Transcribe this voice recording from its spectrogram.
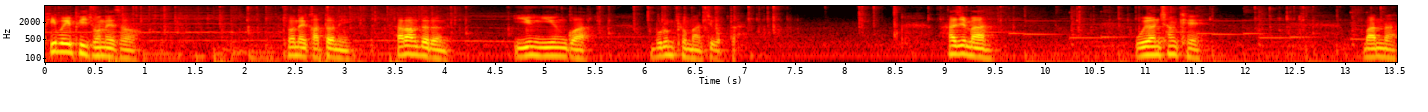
PVP 존에서 존에 갔더니 사람들은 이응 이응과 물음표만 찍었다. 하지만 우연찮게 만난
